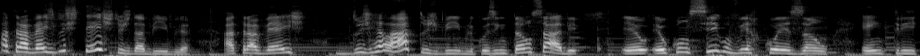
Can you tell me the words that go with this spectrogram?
através dos textos da Bíblia, através dos relatos bíblicos. Então, sabe, eu, eu consigo ver coesão entre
